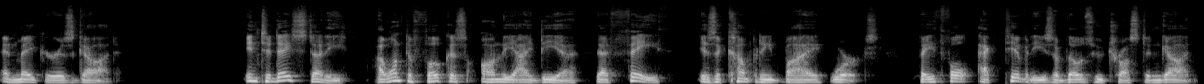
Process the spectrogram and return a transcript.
and maker is God. In today's study, I want to focus on the idea that faith is accompanied by works, faithful activities of those who trust in God.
